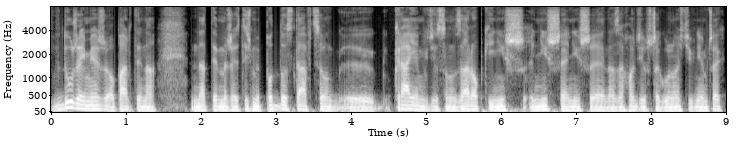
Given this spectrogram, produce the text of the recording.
w, dużej mierze oparty na, na tym, że jesteśmy poddostawcą, krajem, gdzie są zarobki niż, niższe niż e, na zachodzie, w szczególności w Niemczech,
